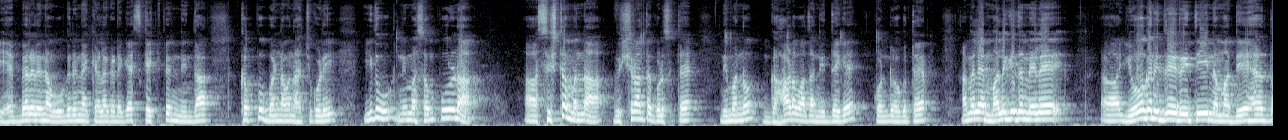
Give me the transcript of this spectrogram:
ಈ ಹೆಬ್ಬೆರಳಿನ ಉಗುರಿನ ಕೆಳಗಡೆಗೆ ಸ್ಕೆಚ್ ಪೆನ್ನಿಂದ ಕಪ್ಪು ಬಣ್ಣವನ್ನು ಹಚ್ಚಿಕೊಳ್ಳಿ ಇದು ನಿಮ್ಮ ಸಂಪೂರ್ಣ ಸಿಸ್ಟಮನ್ನು ವಿಶ್ರಾಂತಗೊಳಿಸುತ್ತೆ. ನಿಮ್ಮನ್ನು ಗಾಢವಾದ ನಿದ್ದೆಗೆ ಕೊಂಡು ಹೋಗುತ್ತೆ ಆಮೇಲೆ ಮಲಗಿದ ಮೇಲೆ ಯೋಗ ನಿದ್ರೆ ರೀತಿ ನಮ್ಮ ದೇಹದ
